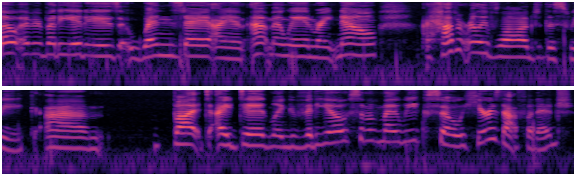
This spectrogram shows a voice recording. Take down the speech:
Hello everybody, it is Wednesday. I am at my weigh-in right now. I haven't really vlogged this week, um, but I did like video some of my week, so here's that footage.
